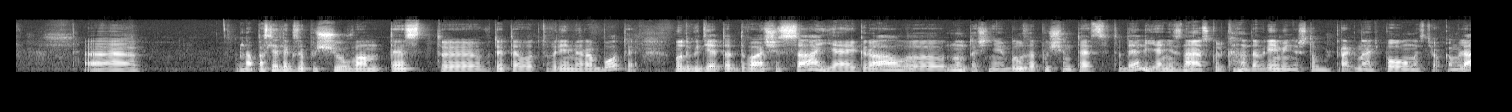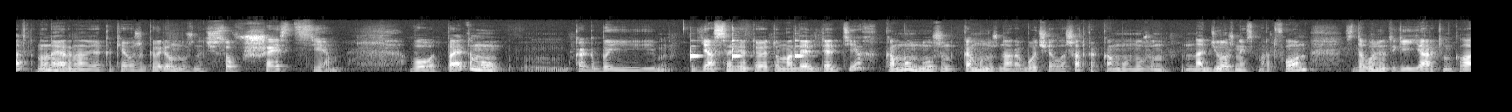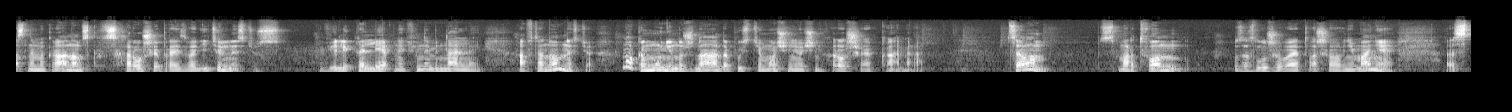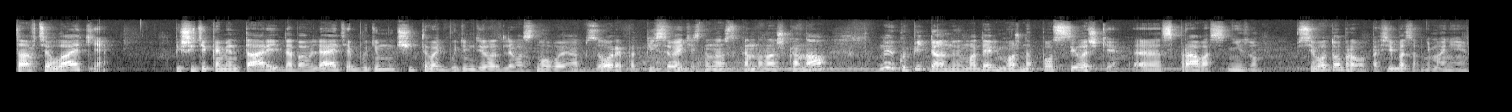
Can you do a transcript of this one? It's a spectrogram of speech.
Напоследок запущу вам тест э, вот это вот время работы. Вот где-то 2 часа я играл, э, ну точнее был запущен тест Citadel. Я не знаю сколько надо времени, чтобы прогнать полностью аккумулятор. Ну, наверное, я, как я уже говорил, нужно часов 6-7. Вот, поэтому как бы я советую эту модель для тех, кому нужен, кому нужна рабочая лошадка, кому нужен надежный смартфон с довольно-таки ярким классным экраном, с, с хорошей производительностью, с великолепной, феноменальной автономностью, но кому не нужна, допустим, очень-очень хорошая камера. В целом, смартфон заслуживает вашего внимания. Ставьте лайки, пишите комментарии, добавляйте, будем учитывать, будем делать для вас новые обзоры, подписывайтесь на наш, на наш канал. Ну и купить данную модель можно по ссылочке э, справа снизу. Всего доброго, спасибо за внимание.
